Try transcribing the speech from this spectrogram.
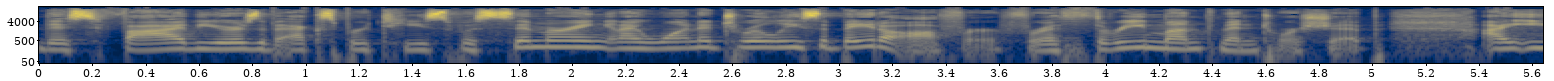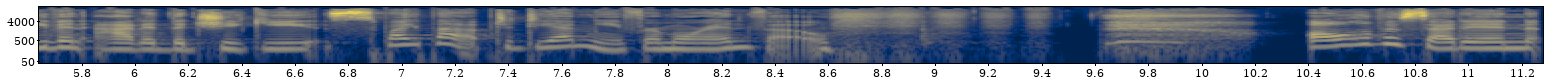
This five years of expertise was simmering, and I wanted to release a beta offer for a three month mentorship. I even added the cheeky swipe up to DM me for more info. all of a sudden,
